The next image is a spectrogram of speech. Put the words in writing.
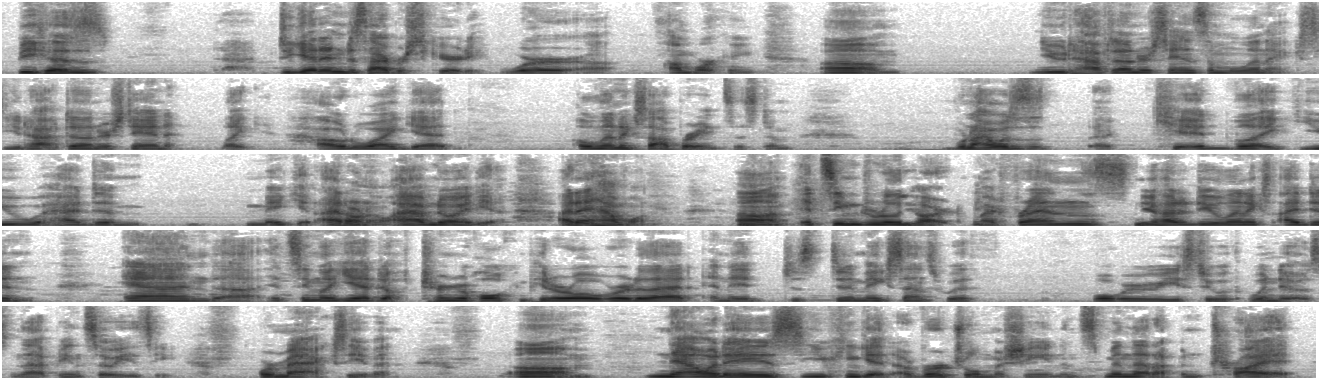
because to get into cybersecurity, where uh, I'm working, um, you'd have to understand some Linux. You'd have to understand, like, how do I get a Linux operating system? When I was a kid, like, you had to make it. I don't know. I have no idea. I didn't have one. Um, it seemed really hard. My friends knew how to do Linux. I didn't and uh, it seemed like you had to turn your whole computer over to that, and it just didn't make sense with what we were used to with Windows and that being so easy, or Macs even. Um, nowadays, you can get a virtual machine and spin that up and try it.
